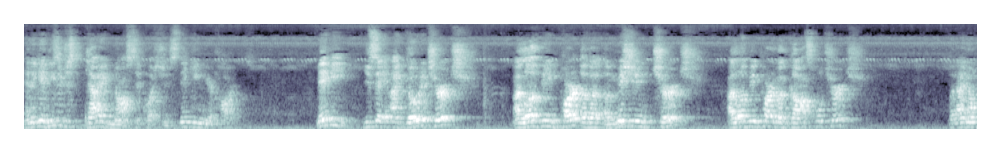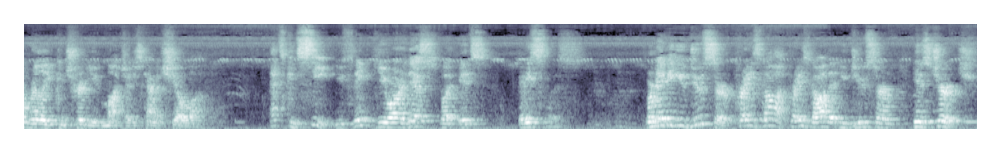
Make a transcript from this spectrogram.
And again, these are just diagnostic questions, thinking in your heart. Maybe you say, I go to church. I love being part of a, a mission church. I love being part of a gospel church. But I don't really contribute much. I just kind of show up. That's conceit. You think you are this, but it's baseless. Or maybe you do serve. Praise God. Praise God that you do serve His church.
